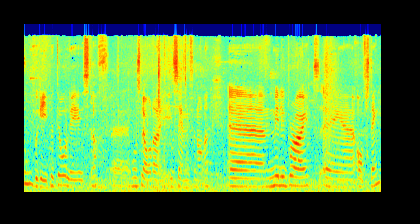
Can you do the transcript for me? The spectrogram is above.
Obegripligt dålig straff eh, hon slår där i semifinalen. Eh, Millie Bright är avstängd.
